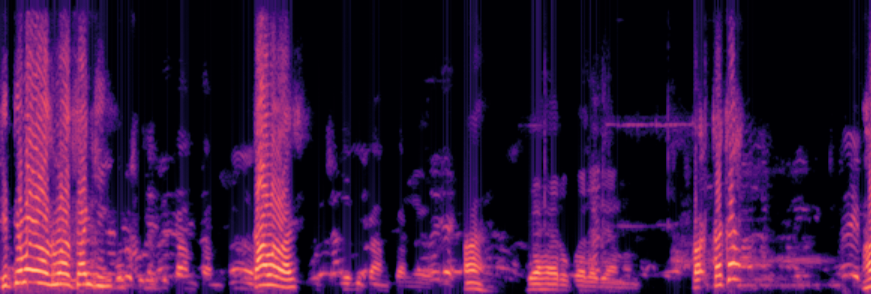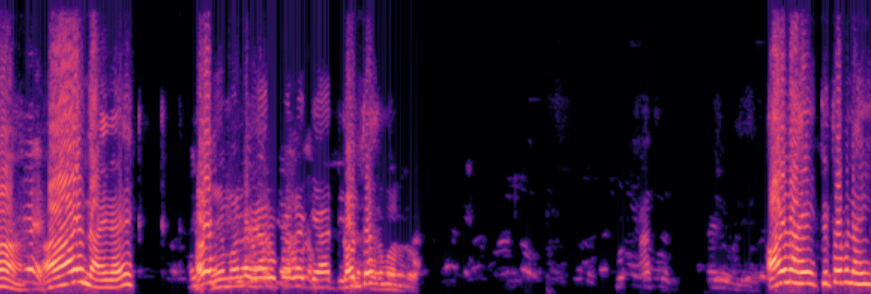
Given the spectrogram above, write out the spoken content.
किती म्हणा मला सांग की? काय म्हणा ये भी काम करने वाला हा. दो हजार रुपये लगे हमें का- हा. आय नाही नाही. अरे, ये मान लो हजार रुपये लग गया कोणतं? मान लो आय नाही तिथं बी नाही.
